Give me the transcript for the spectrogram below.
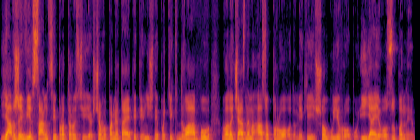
Я вже ввів санкції проти Росії. Якщо ви пам'ятаєте, Північний потік 2 був величезним газопроводом, який йшов у Європу, і я його зупинив.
